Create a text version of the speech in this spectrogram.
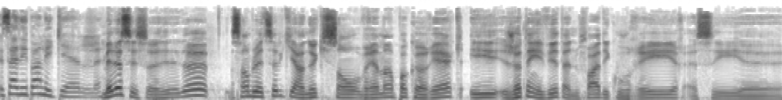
Ça dépend lesquels. Mais là, c'est ça. Là, semble-t-il qu'il y en a qui sont vraiment pas corrects et je t'invite à nous faire découvrir ces, euh,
